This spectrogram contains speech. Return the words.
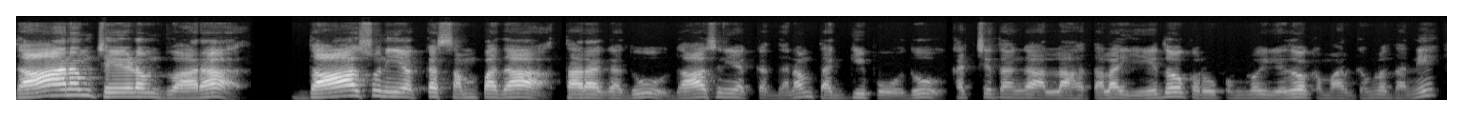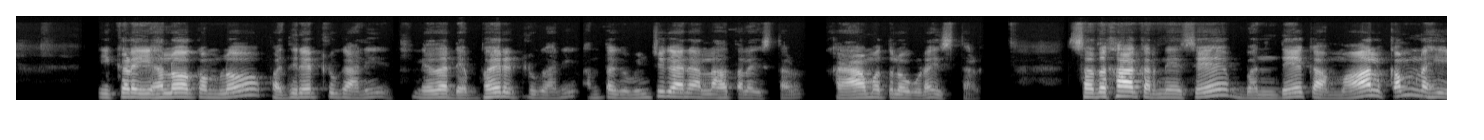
దానం చేయడం ద్వారా దాసుని యొక్క సంపద తరగదు దాసుని యొక్క ధనం తగ్గిపోదు ఖచ్చితంగా అల్లాహతల ఏదో ఒక రూపంలో ఏదో ఒక మార్గంలో దాన్ని ఇక్కడ ఇహలోకంలో పది రెట్లు కానీ లేదా డెబ్బై రెట్లు కానీ అంతకు మించి కానీ అల్లహతల ఇస్తాడు. ఖయామత్లో కూడా ఇస్తాడు. సదఖా కర్నేసే బందే కమాల్ కమ్ నహి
